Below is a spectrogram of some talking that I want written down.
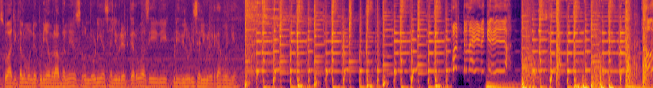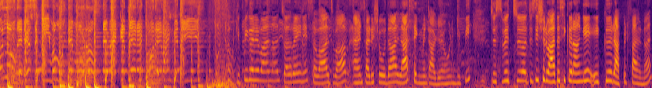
ਸੋ ਅੱਜ ਕੱਲ ਮੁੰਡੇ ਕੁੜੀਆਂ ਬਰਾਬਰ ਨੇ। ਸੋ ਲੋਹੜੀਆਂ ਸੈਲੀਬ੍ਰੇਟ ਕਰੋ। ਅਸੀਂ ਵੀ ਕੁੜੀ ਦੀ ਲੋਹੜੀ ਸੈਲੀਬ੍ਰੇਟ ਕਰਨ ਲੱਗੇ ਹਾਂ। ਗਰੇਵਾਲ ਨਾਲ ਚੱਲ ਰਹੇ ਨੇ ਸਵਾਲ ਜਵਾਬ ਐਂਡ ਸਾਡੇ ਸ਼ੋਅ ਦਾ ਲਾਸਟ ਸੈਗਮੈਂਟ ਆ ਗਿਆ ਹੁਣ, ਗਿੱਪੀ, ਜਿਸ ਵਿੱਚ ਜਿਸ ਸ਼ੁਰੂਆਤ ਅਸੀਂ ਕਰਾਂਗੇ ਇੱਕ ਰੈਪਿਡ ਫਾਇਰ ਨਾਲ।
